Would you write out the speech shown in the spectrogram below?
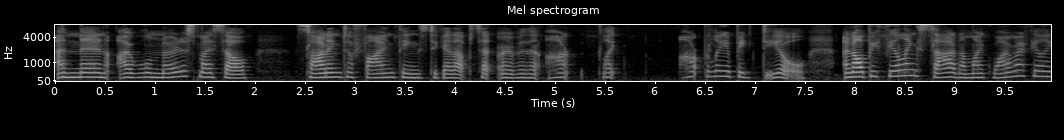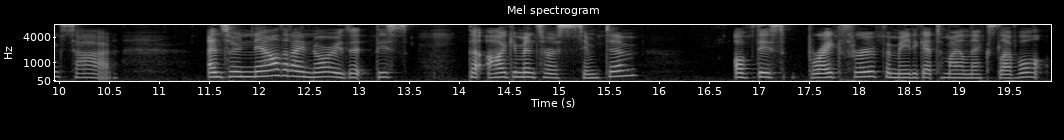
and then I will notice myself starting to find things to get upset over that aren't like aren't really a big deal. And I'll be feeling sad. I'm like, why am I feeling sad? And so now that I know that this the arguments are a symptom of this breakthrough for me to get to my next level,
